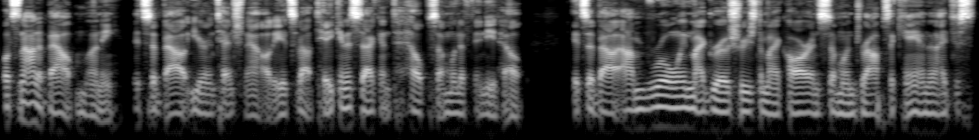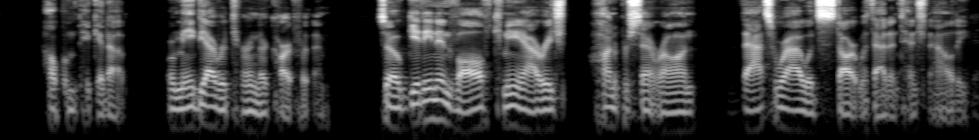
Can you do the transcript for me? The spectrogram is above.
Well, it's not about money. It's about your intentionality. It's about taking a second to help someone if they need help. It's about I'm rolling my groceries to my car and someone drops a can and I just help them pick it up or maybe I return their cart for them. So getting involved, community outreach, 100% Ron, that's where I would start with that intentionality. Yeah.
